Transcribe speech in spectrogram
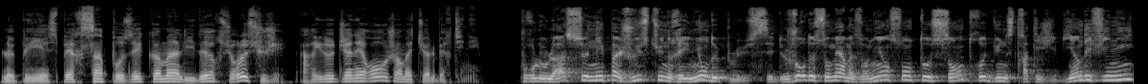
le pays espère s'imposer comme un leader sur le sujet. Rio de Jean-Mathieu Albertini. Pour Lula, ce n'est pas juste une réunion de plus. Ces deux jours de sommet amazonien sont au centre d'une stratégie bien définie,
